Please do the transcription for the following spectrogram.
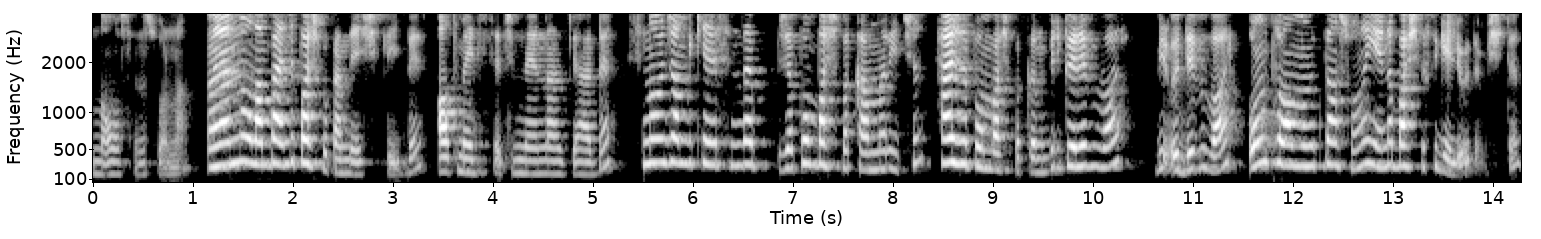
bundan 10 sene sonra. Önemli olan bence başbakan değişikliğiydi. Alt meclis seçimlerinden ziyade. Sinan Hocam bir keresinde Japon başbakanları için her Japon başbakanın bir görevi var bir ödevi var. Onu tamamladıktan sonra yerine başkası geliyor demişti.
